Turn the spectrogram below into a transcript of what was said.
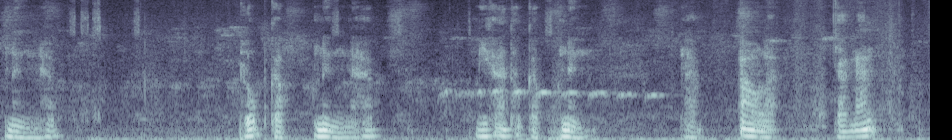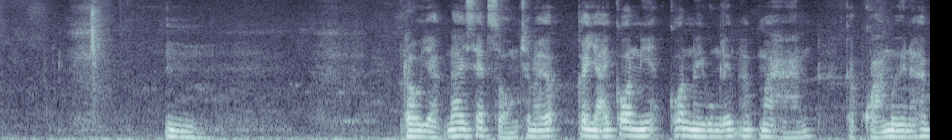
1นะครับ ลบกับ1นะครับ มีค่าเท่ากับ1นะครับ เอาละจากนั้น อืม เราอยากได้เซตสองใช่ไหมครับ ก็ย้ายก้อนนี้ก้อนในวงเล็บนะครับ มาหารกับขวามือนะครับ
